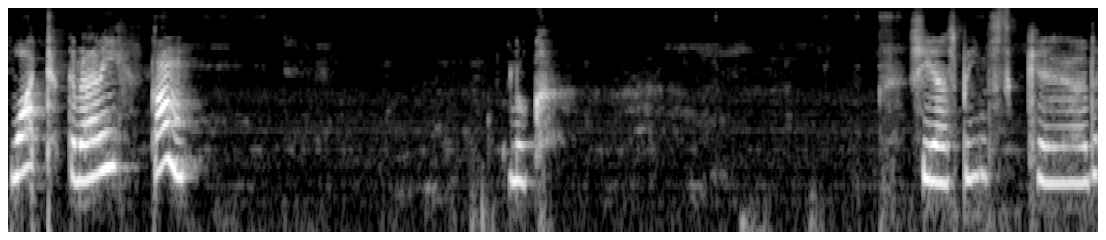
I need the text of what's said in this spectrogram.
What, Granny? Come. Look. She has been scared.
